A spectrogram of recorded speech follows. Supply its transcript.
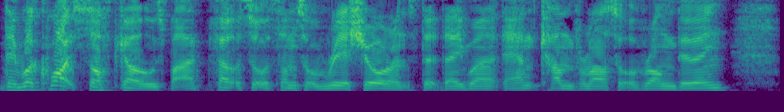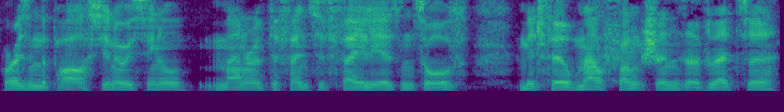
they were quite soft goals, but I felt sort of some sort of reassurance that they weren't they hadn't come from our sort of wrongdoing. Whereas in the past, you know, we've seen all manner of defensive failures and sort of midfield malfunctions that have led to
